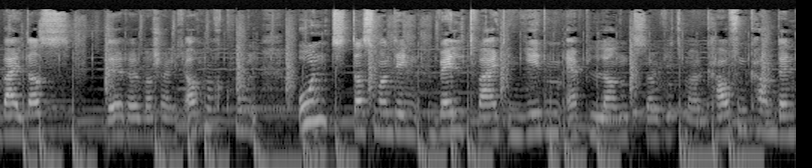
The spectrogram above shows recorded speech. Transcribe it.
weil das wäre wahrscheinlich auch noch cool. Und dass man den weltweit in jedem Apple-Land, sage ich jetzt mal, kaufen kann. Denn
